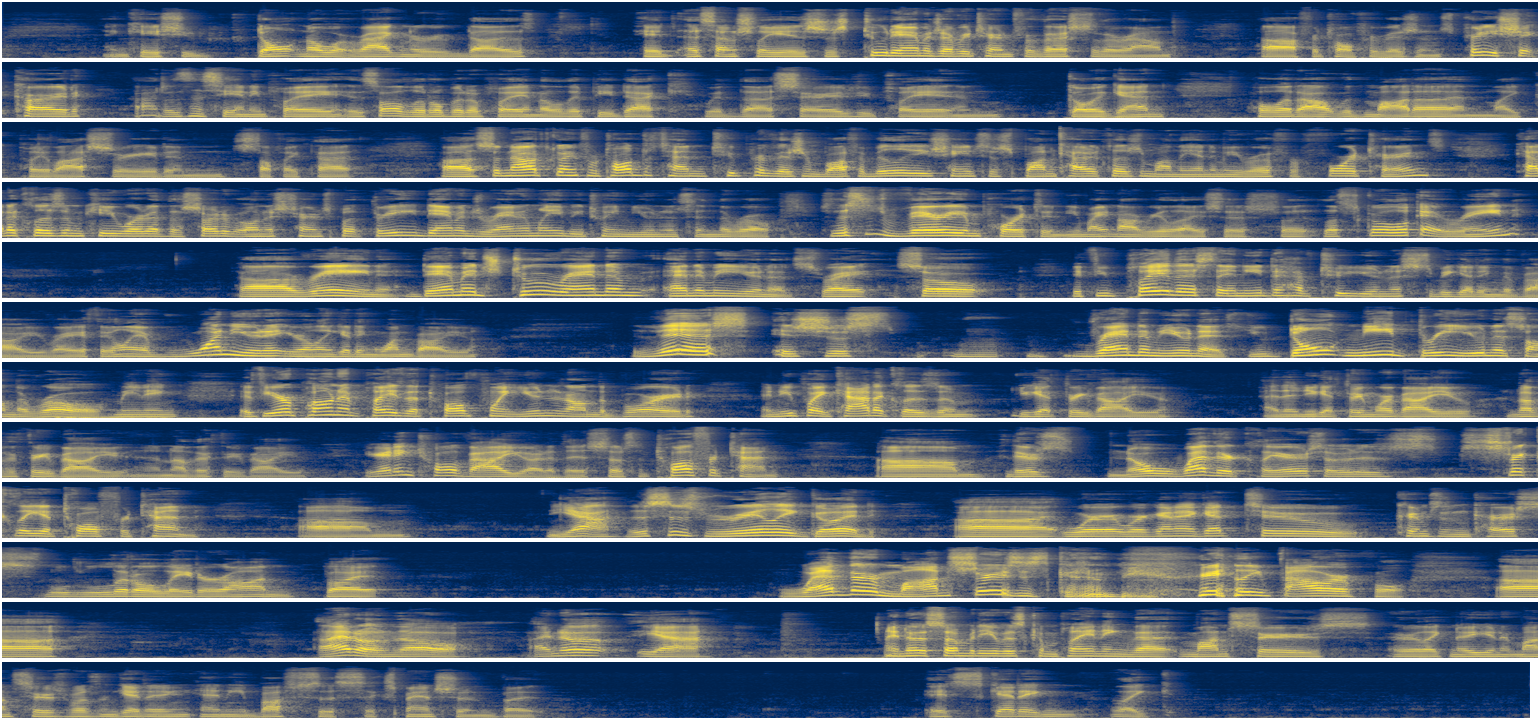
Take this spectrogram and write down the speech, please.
in case you don't know what Ragnarok does, it essentially is just 2 damage every turn for the rest of the round uh, for 12 provisions. Pretty shit card. Uh, doesn't see any play. It's all a little bit of play in a Lippy deck with uh, Sarah you play it and go again. Pull it out with Mata and like play Lacerate and stuff like that. Uh, so now it's going from 12 to 10, 2 provision buff. Ability change to spawn Cataclysm on the enemy row for 4 turns. Cataclysm keyword at the start of owner's turn. Split 3 damage randomly between units in the row. So this is very important. You might not realize this. So let's go look at Rain. Uh, Rain. Damage 2 random enemy units, right? So if you play this, they need to have 2 units to be getting the value, right? If they only have 1 unit, you're only getting 1 value. This is just random units. You don't need three units on the row, meaning if your opponent plays a 12 point unit on the board and you play Cataclysm, you get three value. And then you get three more value, another three value, and another three value. You're getting 12 value out of this, so it's a 12 for 10. Um, there's no weather clear, so it is strictly a 12 for 10. Um, yeah, this is really good. Uh, we're, we're gonna get to Crimson Curse a little later on, but weather monsters is gonna be really powerful. Uh, I don't know. I know, yeah. I know somebody was complaining that monsters or like no unit monsters wasn't getting any buffs this expansion, but it's getting like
